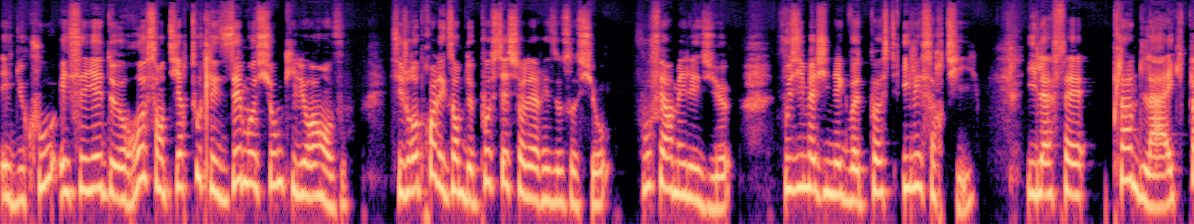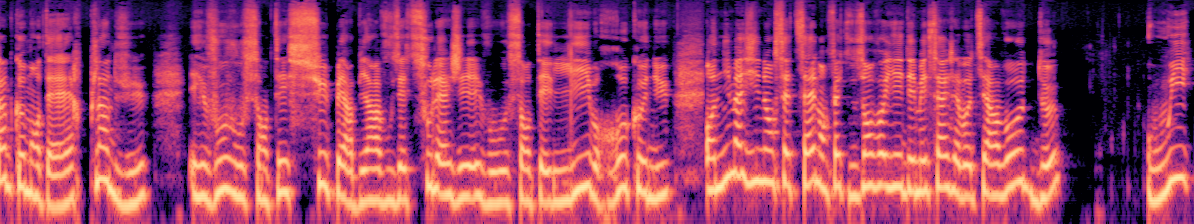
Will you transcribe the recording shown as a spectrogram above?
et du coup, essayez de ressentir toutes les émotions qu'il y aura en vous. Si je reprends l'exemple de poster sur les réseaux sociaux, vous fermez les yeux, vous imaginez que votre post, il est sorti, il a fait plein de likes, plein de commentaires, plein de vues, et vous vous sentez super bien, vous êtes soulagé, vous vous sentez libre, reconnu. En imaginant cette scène, en fait, vous envoyez des messages à votre cerveau de oui,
